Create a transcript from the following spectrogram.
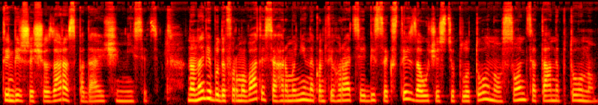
Тим більше, що зараз спадаючий місяць. На небі буде формуватися гармонійна конфігурація бісекстиль за участю Плутону, Сонця та Нептуну.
